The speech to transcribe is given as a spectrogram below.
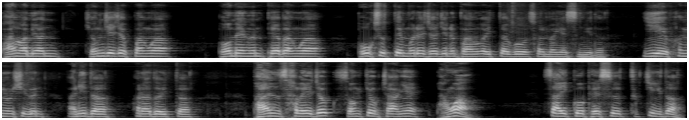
방화면 경제적 방화, 범행은 배방화, 복수 때문에 저지른 방화가 있다고 설명했습니다. 이에 황용식은 아니다, 하나 더 있다. 반사회적 성격 장애 방화, 사이코패스 특징이다.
